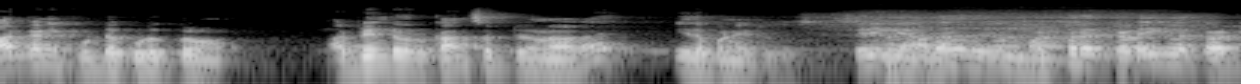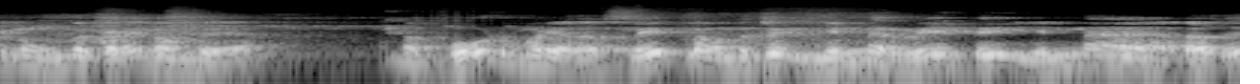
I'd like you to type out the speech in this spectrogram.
ஆர்கானிக் ஃபுட்டை கொடுக்கணும் அப்படின்ற ஒரு கான்செப்ட்னால இதை பண்ணிட்டு இருக்கோம். சரிங்க. அதாவது மற்ற கடைகளை காட்டிலும் உங்க கடையில வந்து அந்த போர்டு மாதிரி அதாவது ஸ்லேட்ல வந்துட்டு என்ன ரேட்டு என்ன அதாவது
